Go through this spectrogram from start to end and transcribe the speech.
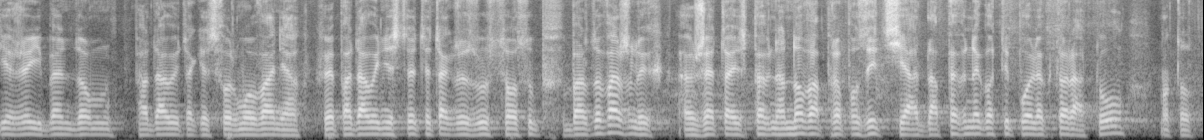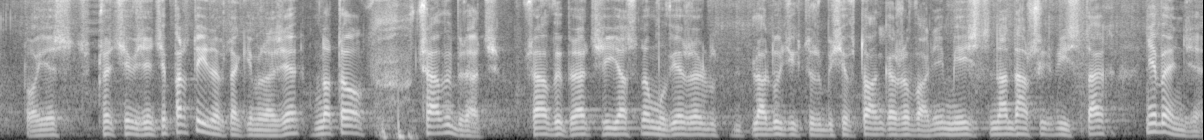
Jeżeli będą padały takie sformułowania, które padały niestety także z ust osób bardzo ważnych, że to jest pewna nowa propozycja dla pewnego typu elektoratu, no to to jest przedsięwzięcie partyjne w takim razie, no to trzeba wybrać. Trzeba wybrać i jasno mówię, że dla ludzi, którzy by się w to angażowali, miejsc na naszych listach nie będzie.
